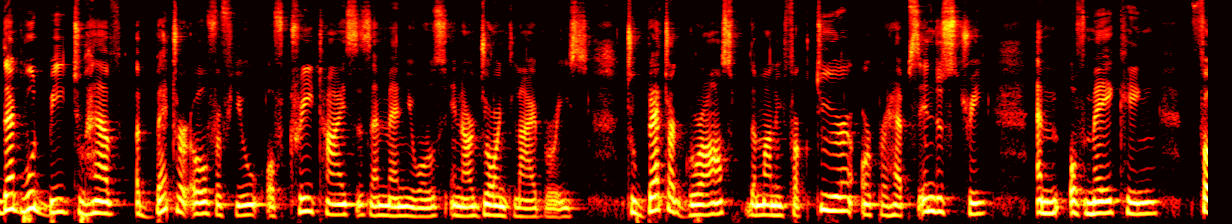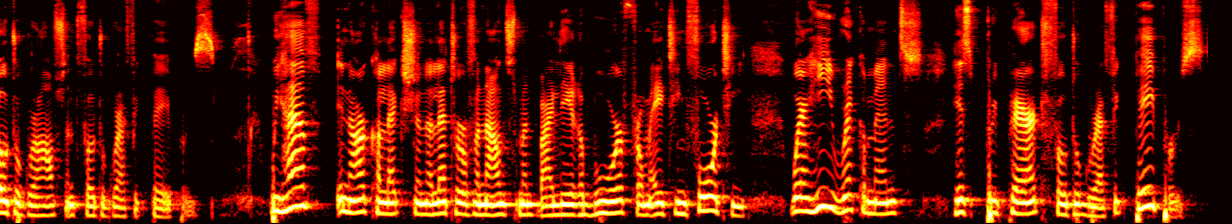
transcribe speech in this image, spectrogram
That would be to have a better overview of treatises and manuals in our joint libraries, to better grasp the manufacture or perhaps industry and of making photographs and photographic papers. We have in our collection a letter of announcement by Lere from 1840, where he recommends his prepared photographic papers.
